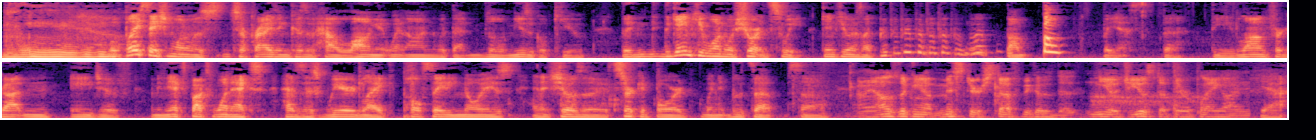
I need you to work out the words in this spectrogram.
well, PlayStation One was surprising because of how long it went on with that little musical cue. The the GameCube one was short and sweet. GameCube one was like boop, boop, boop, boop, boop, boop, boop, bump. boom. But yes, the the long forgotten age of I mean the Xbox One X has this weird like pulsating noise and it shows a circuit board when it boots up. So I mean, I was looking up MiSTer stuff because of the Neo Geo stuff they were playing on. yeah.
